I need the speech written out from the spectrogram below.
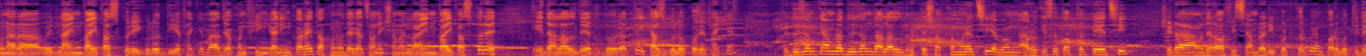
ওনারা ওই লাইন বাইপাস করে এগুলো দিয়ে থাকে বা যখন ফিঙ্গারিং করায় তখনও দেখা যাচ্ছে অনেক সময় লাইন বাইপাস করে এই দালালদের দৌড়াতে এই কাজগুলো করে থাকে। তো দুজনকে আমরা দুজন দালাল ধরতে সক্ষম হয়েছি এবং আরও কিছু তথ্য পেয়েছি। সেটা আমাদের অফিসে আমরা রিপোর্ট করব এবং পরবর্তীতে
